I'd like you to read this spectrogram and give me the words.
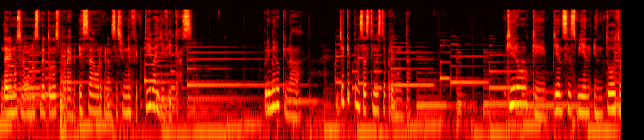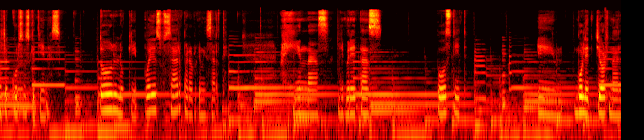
Daremos algunos métodos para esa organización efectiva y eficaz. Primero que nada, ya que pensaste en esta pregunta, Quiero que pienses bien en todos los recursos que tienes, todo lo que puedes usar para organizarte. Agendas, libretas, post-it, em, bullet journal,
